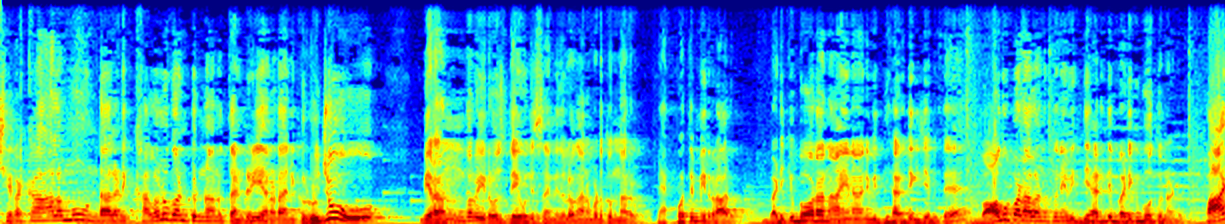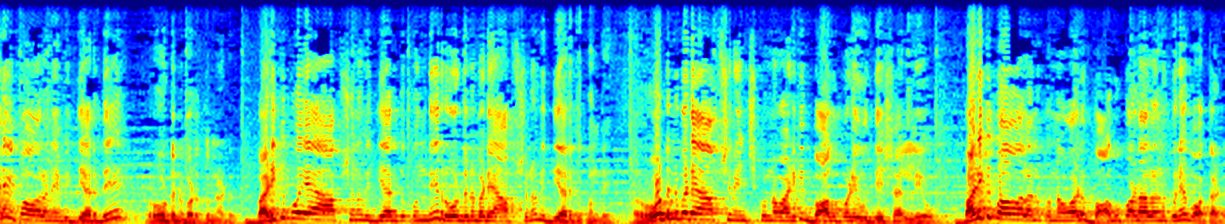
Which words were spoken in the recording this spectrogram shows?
చిరకాలము ఉండాలని కలలు కంటున్నాను తండ్రి అనడానికి రుజువు మీరందరూ ఈరోజు దేవుని సన్నిధిలో కనబడుతున్నారు. లేకపోతే మీరు రారు. బడికి బోరా నాయన అని విద్యార్థికి చెబితే బాగుపడాలనుకునే విద్యార్థి బడికి పోతున్నాడు. పాడైపోవాలనే విద్యార్థి రోడ్డును పడుతున్నాడు. బడికి పోయే ఆప్షన్ విద్యార్థికి ఉంది రోడ్డును పడే ఆప్షన్ విద్యార్థికి ఉంది. రోడ్డును పడే ఆప్షన్ ఎంచుకున్న వాడికి బాగుపడే ఉద్దేశాలు లేవు. బడికి పోవాలనుకున్నవాడు బాగుపడాలనుకునే పోతాడు.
